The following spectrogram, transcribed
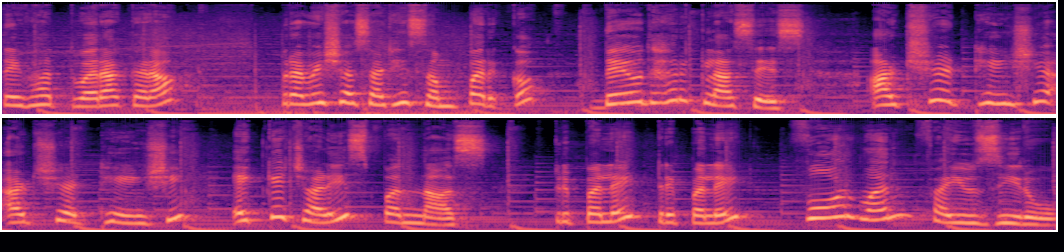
तेव्हा त्वरा करा प्रवेशासाठी संपर्क देवधर क्लासेस आठशे अठ्ठ्याऐंशी आठशे अठ्ठ्याऐंशी एक्केचाळीस पन्नास. Triple eight triple eight Four one five zero.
